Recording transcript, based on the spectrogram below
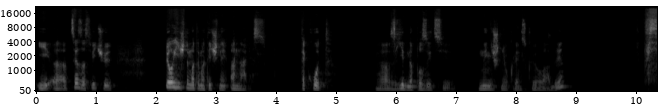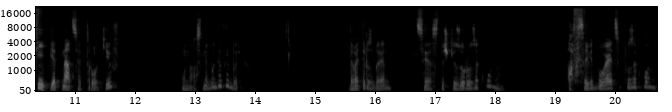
І е, це засвідчує біологічно-математичний аналіз. Так от, е, згідно позиції нинішньої української влади, всі 15 років у нас не буде виборів. Давайте розберемо це з точки зору закону. А все відбувається по закону.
